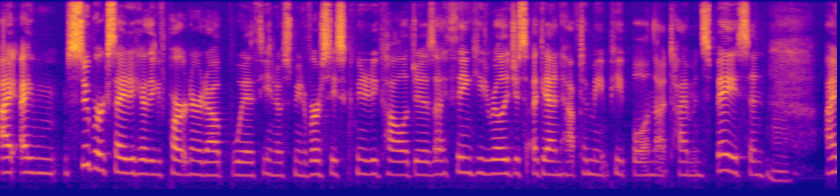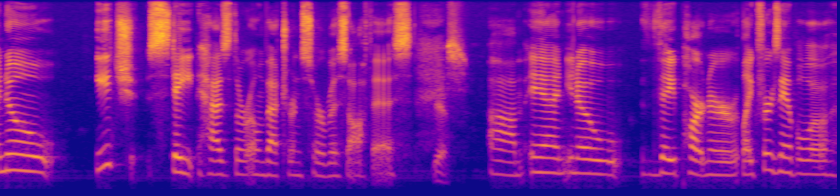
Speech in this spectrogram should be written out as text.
I, I'm super excited to hear that you've partnered up with, you know, some universities, community colleges. I think you really just, again, have to meet people in that time and space. And I know each state has their own veteran service office. yes, Um, and you know they partner like for example uh,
